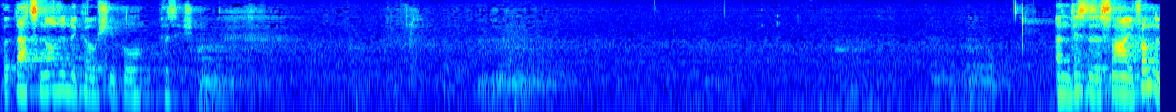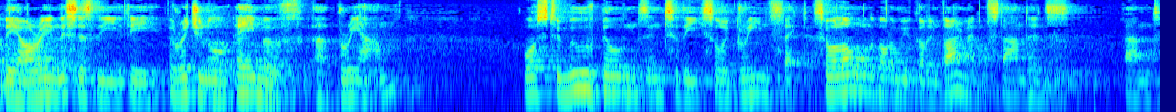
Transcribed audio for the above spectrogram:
But that's not a negotiable position. And this is a slide from the BRE, and this is the, the original aim of uh, BREEAM, was to move buildings into the sort of green sector. So along the bottom we've got environmental standards, and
